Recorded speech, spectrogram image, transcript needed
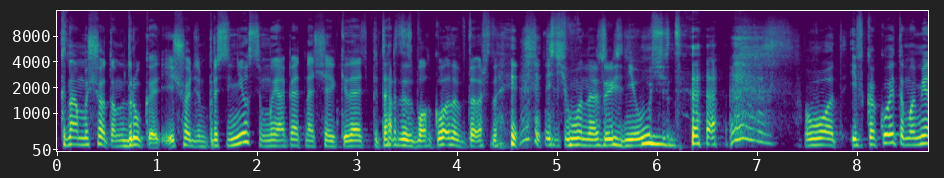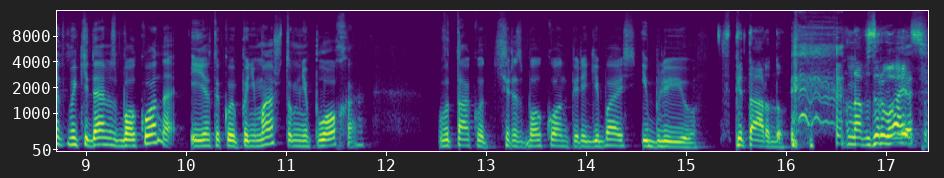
к нам еще там друг еще один присоединился, мы опять начали кидать петарды с балкона, потому что ничему на жизнь не учат. Вот. И в какой-то момент мы кидаем с балкона, и я такой понимаю, что мне плохо. Вот так вот через балкон перегибаюсь и блюю. В петарду. Она взрывается.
